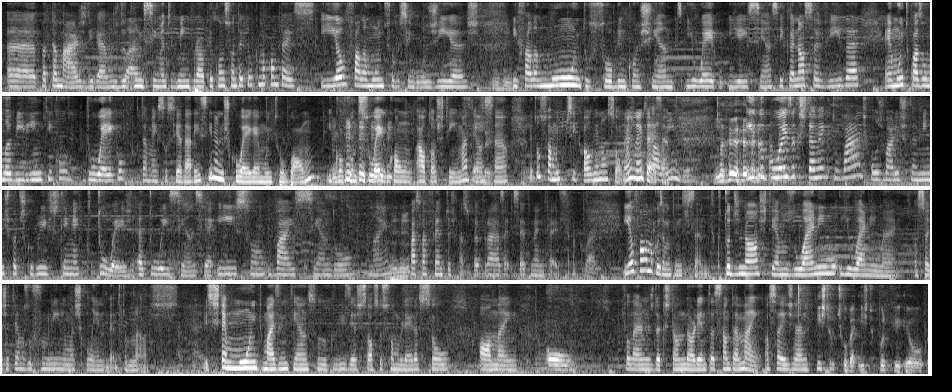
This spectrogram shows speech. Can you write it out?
ah, patamares, digamos, de Claro. conhecimento de mim próprio consoante aquilo que me acontece. E ele fala muito sobre simbologias e fala muito sobre o inconsciente e o ego e a essência e que a nossa vida é muito quase um labiríntico do ego, porque também a sociedade ensina-nos que o ego é muito bom e confunde-se o ego com autoestima, atenção. Eu estou só muito psicóloga e não sou, mas não Está interessa. lindo. E depois a questão é que tu vais pelos vários caminhos para descobrir quem é que tu és, a tua essência. E isso vai sendo, não é? Passo para a frente, dois passos para trás, etc. Não interessa. Claro. E ele fala uma coisa muito interessante: que todos nós temos o ânimo e o ânima, ou seja, temos o feminino e o masculino dentro de nós. Por isso isto é muito mais intenso do que dizer só se eu sou mulher, eu sou homem, ou falamos da questão da orientação também. Ou seja, Isto, desculpa, isto porque eu,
